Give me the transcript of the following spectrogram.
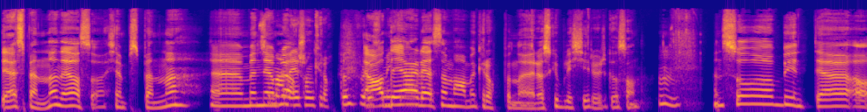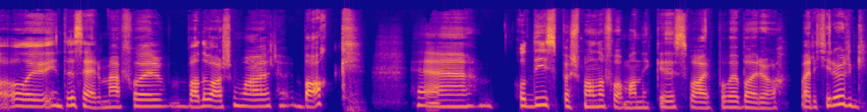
det er spennende, det altså. Kjempespennende. Eh, men som er mer sånn kroppen? ja, det er det som har med kroppen å gjøre. Jeg skulle bli kirurg og sånn. Mm. Men så begynte jeg å interessere meg for hva det var som var bak. Eh, og de spørsmålene får man ikke svar på ved bare å være kirurg.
